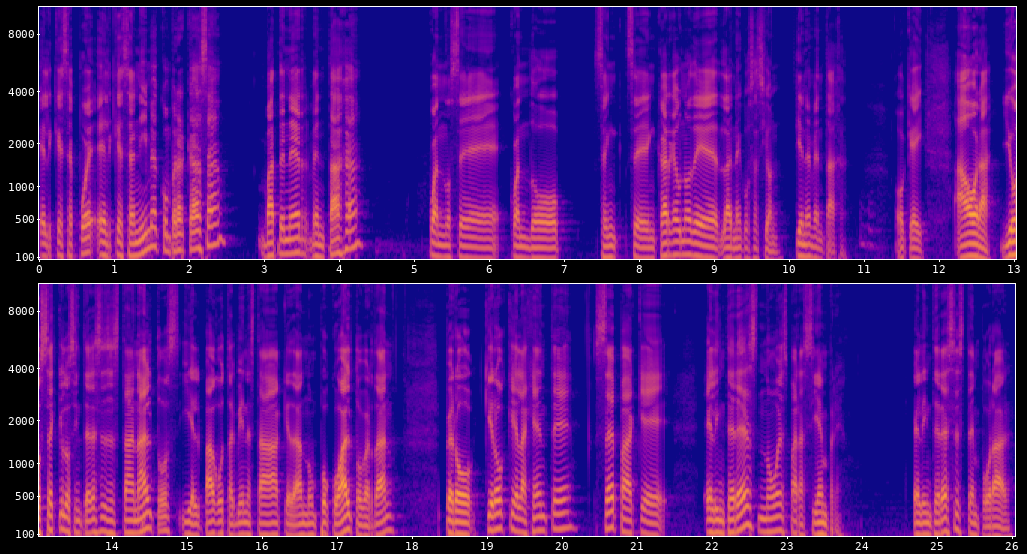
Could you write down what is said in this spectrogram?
el que se puede, el que se anime a comprar casa va a tener ventaja cuando se, cuando se, encarga uno de la negociación. Tiene ventaja. Ok. Ahora, yo sé que los intereses están altos y el pago también está quedando un poco alto, ¿verdad? Pero quiero que la gente sepa que el interés no es para siempre. El interés es temporal.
